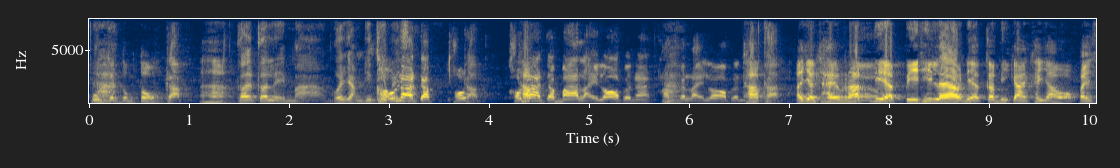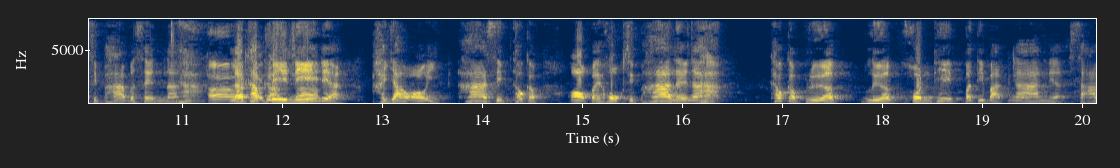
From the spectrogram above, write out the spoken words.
พูดกันตรงๆครับอ่าฮะ ก็ก็เลยมาก็อย่างที่พี่เขาไปน่าสักจะเขาครับ เขาครับน่าจะมาหลายรอบแล้วนะทำกันหลายรอบแล้วนะครับ ครับ อะอย่างไทยรัฐเออเนี่ยปีที่แล้วเนี่ยก็มีการเขย่าออกไป 15%นะ ฮะ เออแล้วถ้าเข้ใจปีนี้ทราบเนี่ยเขย่าออกอีก 50 เท่ากับออกไป 65 เลยนะ ฮะ เท่ากับเหลือเหลือคนที่ปฏิบัติงานเนี่ยครับ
